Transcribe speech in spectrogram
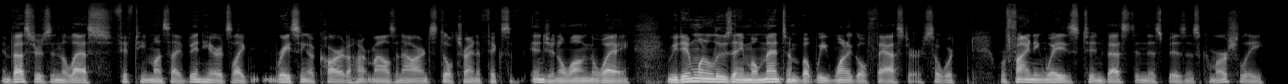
investors in the last 15 months I've been here, it's like racing a car at 100 miles an hour and still trying to fix the engine along the way. We didn't want to lose any momentum, but we want to go faster. So we're we're finding ways to invest in this business commercially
